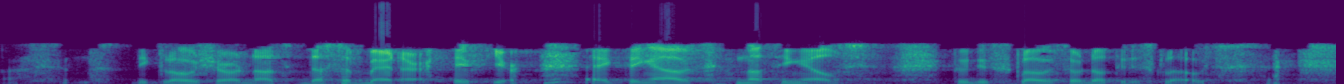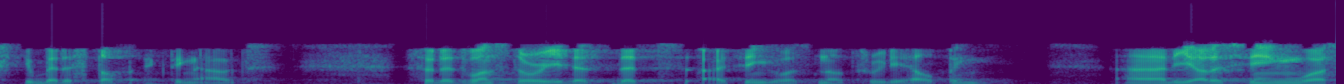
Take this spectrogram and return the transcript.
disclosure or not doesn't matter. If you're acting out, nothing else to disclose or not to disclose. you better stop acting out. So that's one story that that I think was not really helping. Uh, the other thing was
